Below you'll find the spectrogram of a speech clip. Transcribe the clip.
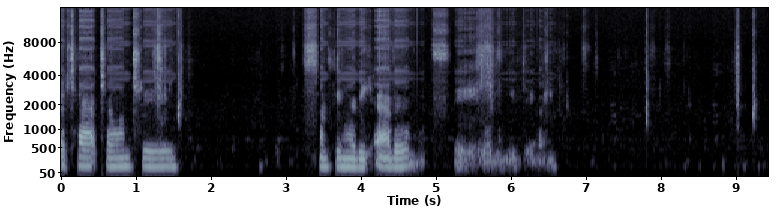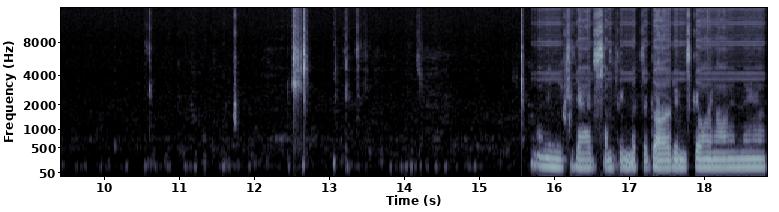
attach onto something or the other. Let's see, what are you doing? I mean, you could add something with the gardens going on in there.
